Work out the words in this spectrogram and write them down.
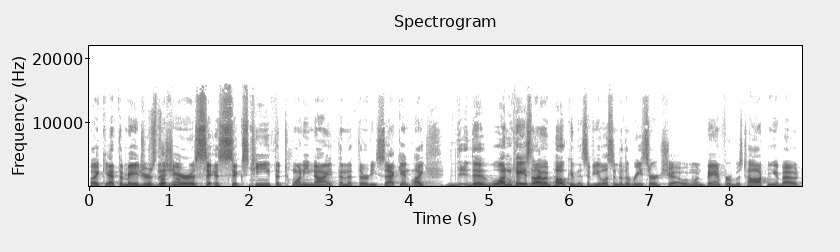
Like at the majors this year, a si- a 16th, a 29th, and a 32nd. Like th- the one case that I would poke in this, if you listen to the research show and when Bamford was talking about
